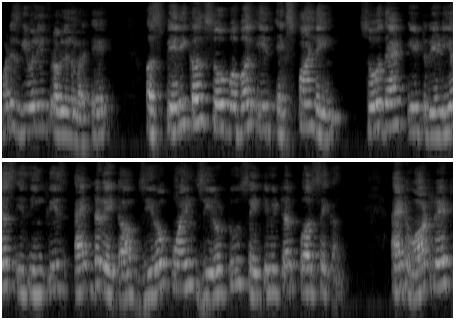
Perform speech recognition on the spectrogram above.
what is given in problem number eight a spherical soap bubble is expanding so that its radius is increased at the rate of 0.02 centimeter per second. At what rate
